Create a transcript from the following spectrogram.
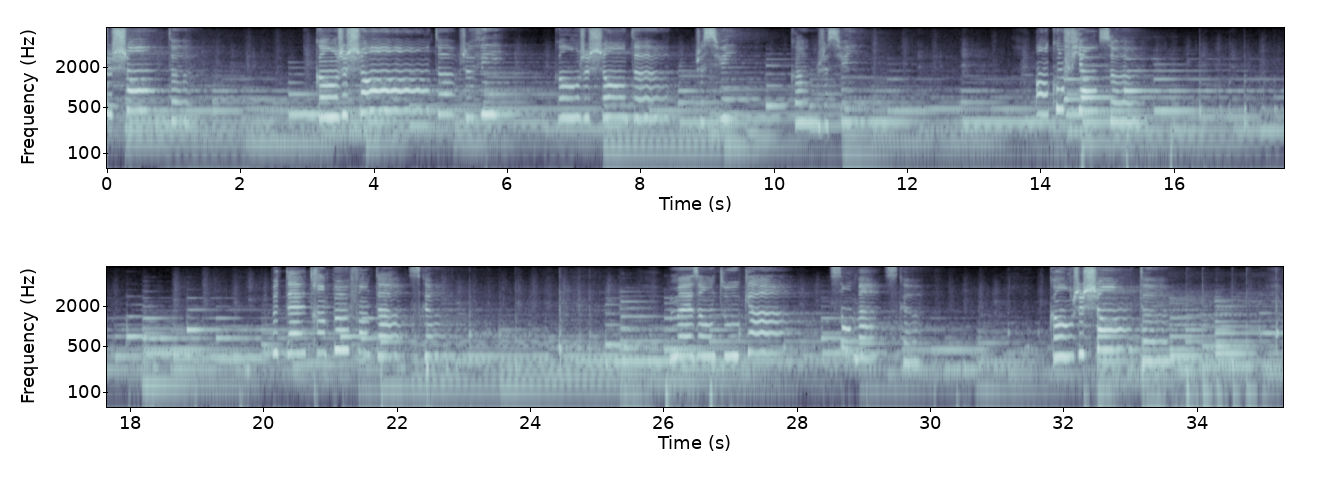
chante, quand je chante, je vis, quand je chante, je suis comme je suis. En confiance. Peut-être un peu fantasme je chante,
